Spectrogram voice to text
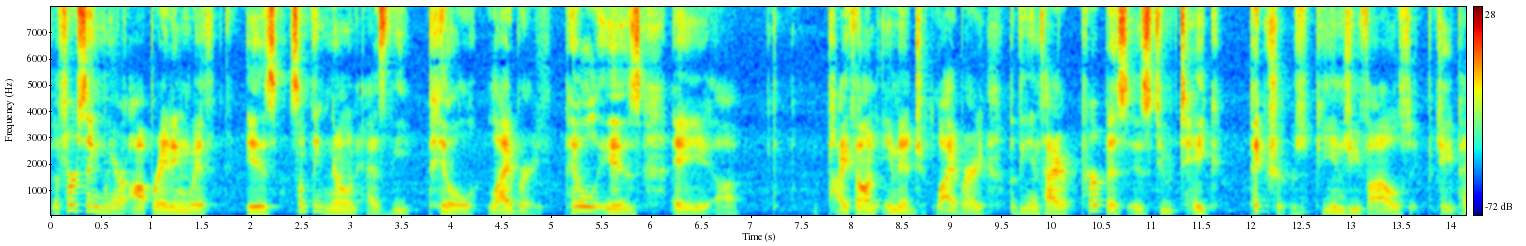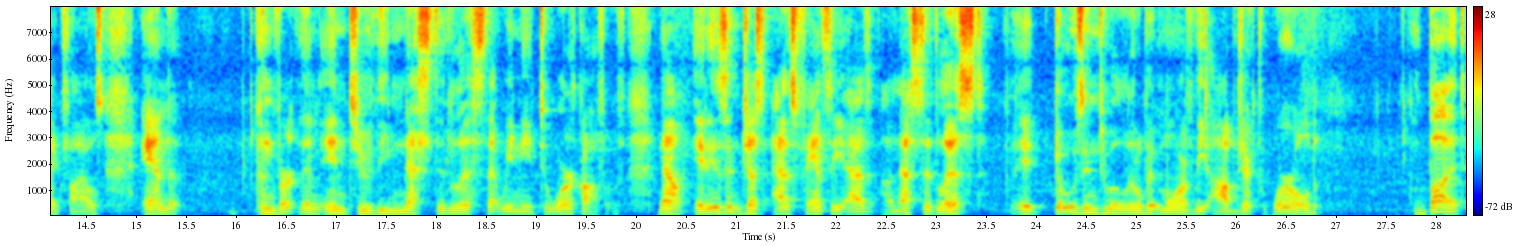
the first thing we are operating with is something known as the PIL library. PIL is a uh, Python image library, but the entire purpose is to take pictures, PNG files, JPEG files, and convert them into the nested list that we need to work off of. Now, it isn't just as fancy as a nested list it goes into a little bit more of the object world, but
